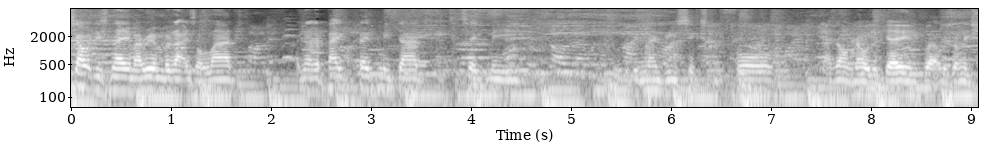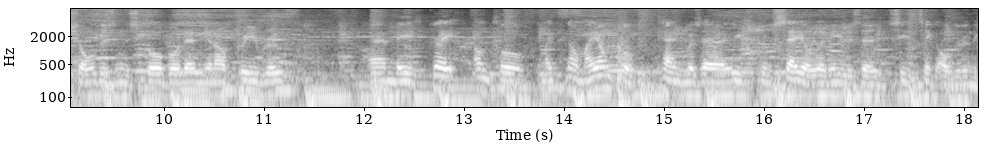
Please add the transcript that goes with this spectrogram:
shouting his name. I remember that as a lad, and then I begged, begged me dad to take me in 1964. I don't know the game, but I was on his shoulders in the scoreboard end, you know, pre-roof. And my great uncle, my no, my uncle Ken was a he's from Sale, and he was a season ticket holder in the.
